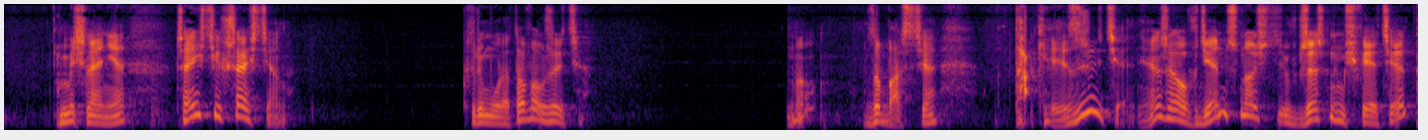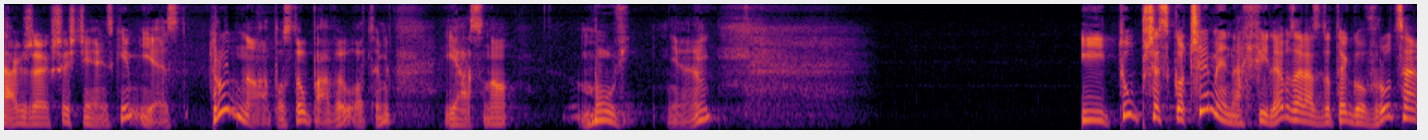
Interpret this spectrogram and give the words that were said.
myślenie części chrześcijan, którym uratował życie. No, zobaczcie, takie jest życie, nie? że o wdzięczność w grzesznym świecie, także chrześcijańskim, jest trudno. Apostoł Paweł o tym jasno mówi. Nie? I tu przeskoczymy na chwilę, zaraz do tego wrócę,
